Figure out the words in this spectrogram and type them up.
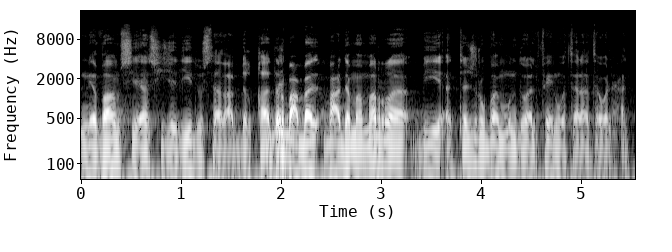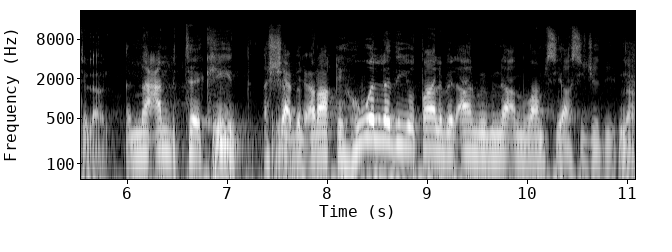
نظام سياسي جديد أستاذ عبد القادر بعدما مر بالتجربة منذ 2003 ولحد الآن. نعم بالتأكيد. الشعب العراقي هو الذي يطالب الآن ببناء نظام سياسي جديد. نعم.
